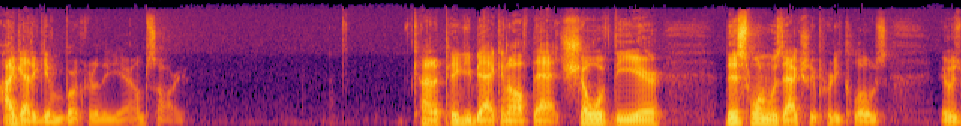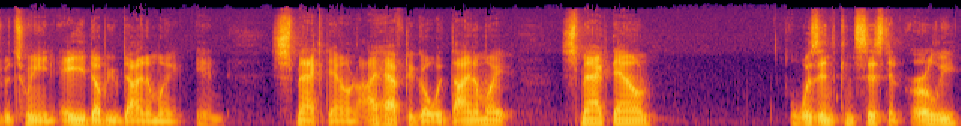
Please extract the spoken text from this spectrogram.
I got to give him Booker of the Year. I'm sorry. kind of piggybacking off that show of the year, this one was actually pretty close. It was between AEW Dynamite and SmackDown. I have to go with Dynamite. SmackDown was inconsistent early,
